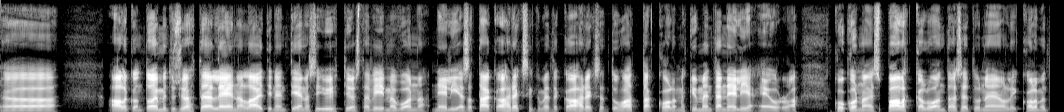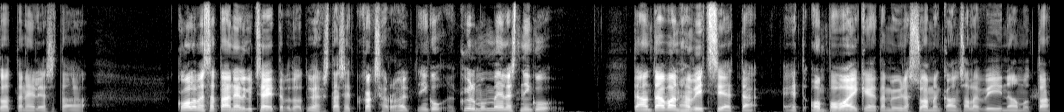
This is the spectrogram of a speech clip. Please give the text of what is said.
Öö, Alkon toimitusjohtaja Leena Laitinen tienasi yhtiöstä viime vuonna 488 034 euroa. Kokonaispalkkaluontaisetuneen oli 3400 347 972 euroa. Et, niin kuin, kyllä mun mielestä niin kuin, tämä on tämä vanha vitsi, että et onpa vaikeaa myydä Suomen kansalle viinaa, mutta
